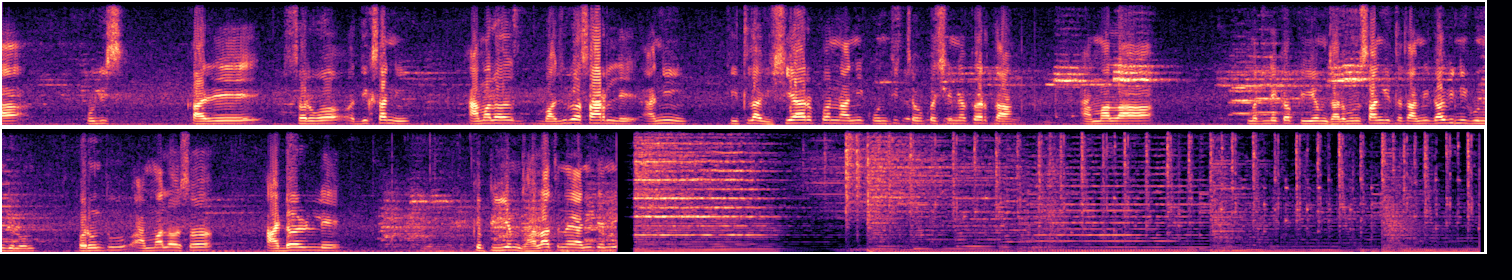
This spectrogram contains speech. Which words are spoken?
पोलीस कार्य सर्व अधीक्षकांनी आम्हाला बाजूला सारले आणि तिथला व्ही पण आणि कोणतीच चौकशी न करता आम्हाला म्हटले का पी एम झालं म्हणून सांगितलं तर आम्ही गावी निघून गेलो. परंतु आम्हाला असं आढळले की पी एम झालाच नाही आणि त्यांनी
